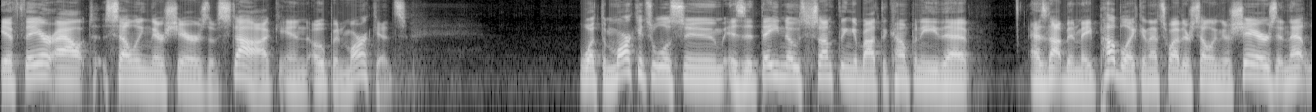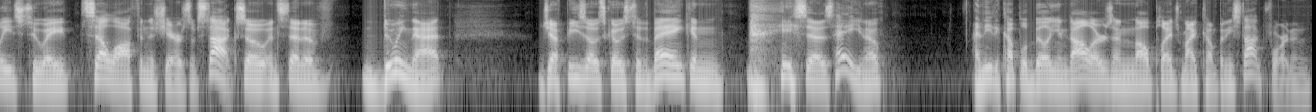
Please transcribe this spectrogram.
if they are out selling their shares of stock in open markets, what the markets will assume is that they know something about the company that has not been made public, and that's why they're selling their shares, and that leads to a sell off in the shares of stock. So instead of doing that, Jeff Bezos goes to the bank and he says, Hey, you know, I need a couple of billion dollars and I'll pledge my company stock for it. And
